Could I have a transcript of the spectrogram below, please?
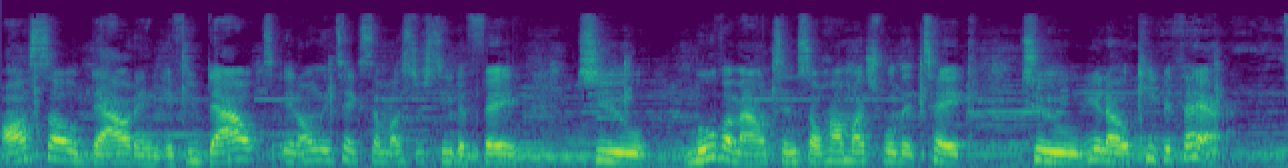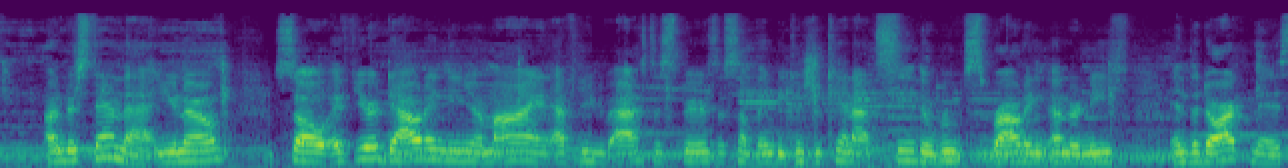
Also, doubting. If you doubt, it only takes a mustard seed of faith to move a mountain. So, how much will it take to, you know, keep it there? Understand that, you know? So if you're doubting in your mind after you've asked the spirits of something because you cannot see the roots sprouting underneath in the darkness,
